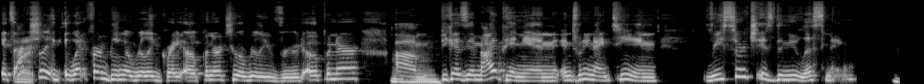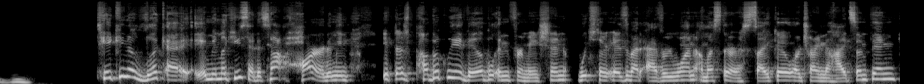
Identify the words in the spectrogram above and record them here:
It's right. actually it went from being a really great opener to a really rude opener. Um, mm-hmm. because, in my opinion, in 2019, research is the new listening. Mm-hmm taking a look at i mean like you said it's not hard. I mean if there's publicly available information which there is about everyone unless they're a psycho or trying to hide something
